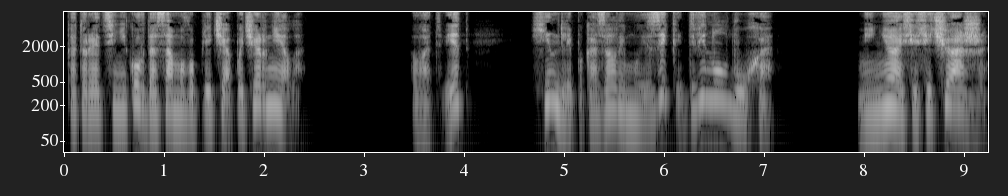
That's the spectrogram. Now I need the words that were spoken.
которая от синяков до самого плеча почернела». В ответ Хиндли показал ему язык и двинул в ухо. «Меняйся сейчас же!»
